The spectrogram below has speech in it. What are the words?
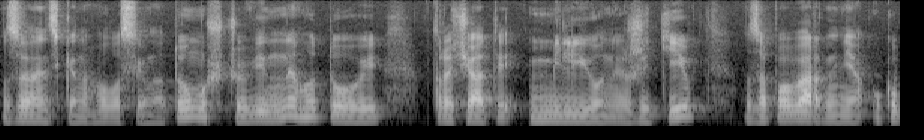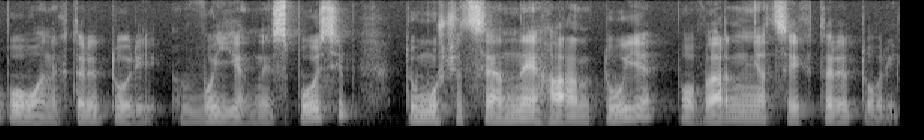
Зеленський наголосив на тому, що він не готовий втрачати мільйони життів за повернення окупованих територій в воєнний спосіб, тому що це не гарантує повернення цих територій.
